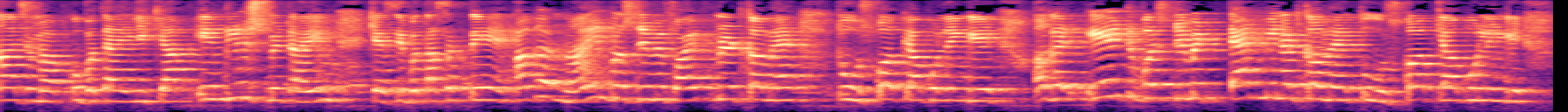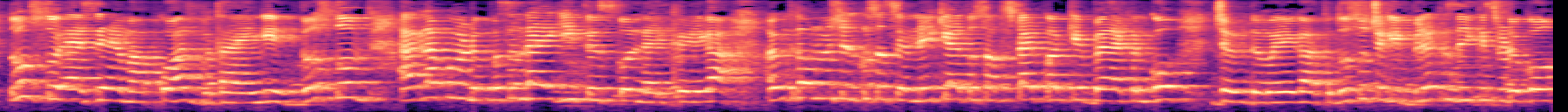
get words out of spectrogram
आज हम आपको बताएँगे कि आप इंग्लिश में टाइम कैसे बता सकते हैं। अगर नाइन बजने में फाइव मिनट कम है तो उसको आप क्या बोलेंगे? अगर एट बजने में कम है तो उसको आप क्या बोलेंगे? दोस्तों, ऐसे हम आपको आज बताएँगे। दोस्तों, अगर आपको वीडियो पसंद आएगी तो इसको लाइक करिएगा। अभी तक आपने चैनल को सब्सक्राइब नहीं किया तो सब्सक्राइब करके बेल आइकन को ज़रूर दबाइएगा। तो दोस्तों, चलिए बिना किसी इस वीडियो को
